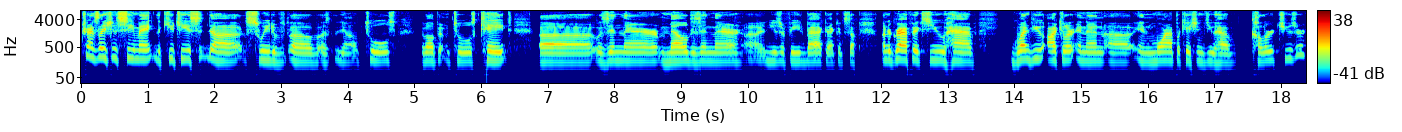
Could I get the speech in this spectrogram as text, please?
translation cmake the qt uh, suite of, of uh, you know tools development tools. Kate uh, was in there. Meld is in there. Uh, user feedback, that good stuff. Under graphics, you have Gwenview, Okular, and then uh, in more applications, you have Color Chooser.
